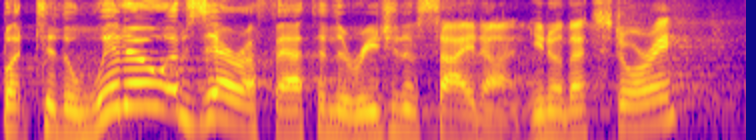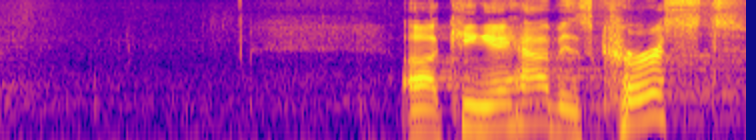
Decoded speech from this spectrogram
but to the widow of Zarephath in the region of Sidon. You know that story? Uh, King Ahab is cursed,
